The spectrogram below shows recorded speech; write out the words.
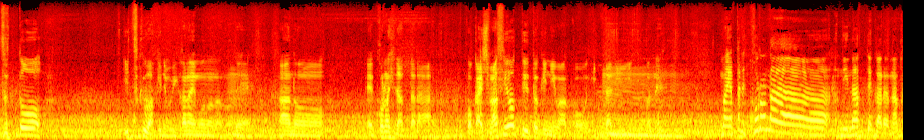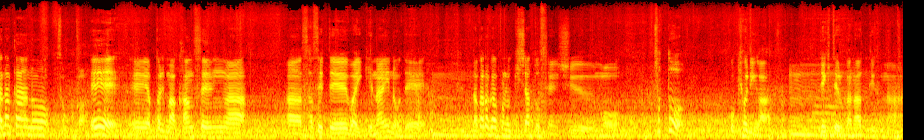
ずっと居つくわけにもいかないものなので、うん、あのえこの日だったら公開しますよっていう時にはこう行ったりとかね、まあ、やっぱりコロナになってからなかなかあのええやっぱりまあ感染があさせてはいけないので、なかなかこの記者と選手もちょっとこう距離ができてるかなっていうふうな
